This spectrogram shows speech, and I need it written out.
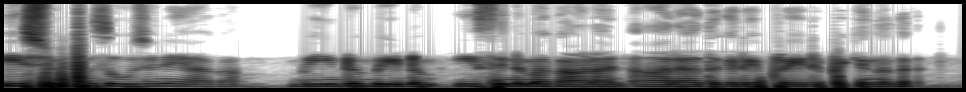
ഈ ശുഭസൂചനയാകാം വീണ്ടും വീണ്ടും ഈ സിനിമ കാണാൻ ആരാധകരെ പ്രേരിപ്പിക്കുന്നത്.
